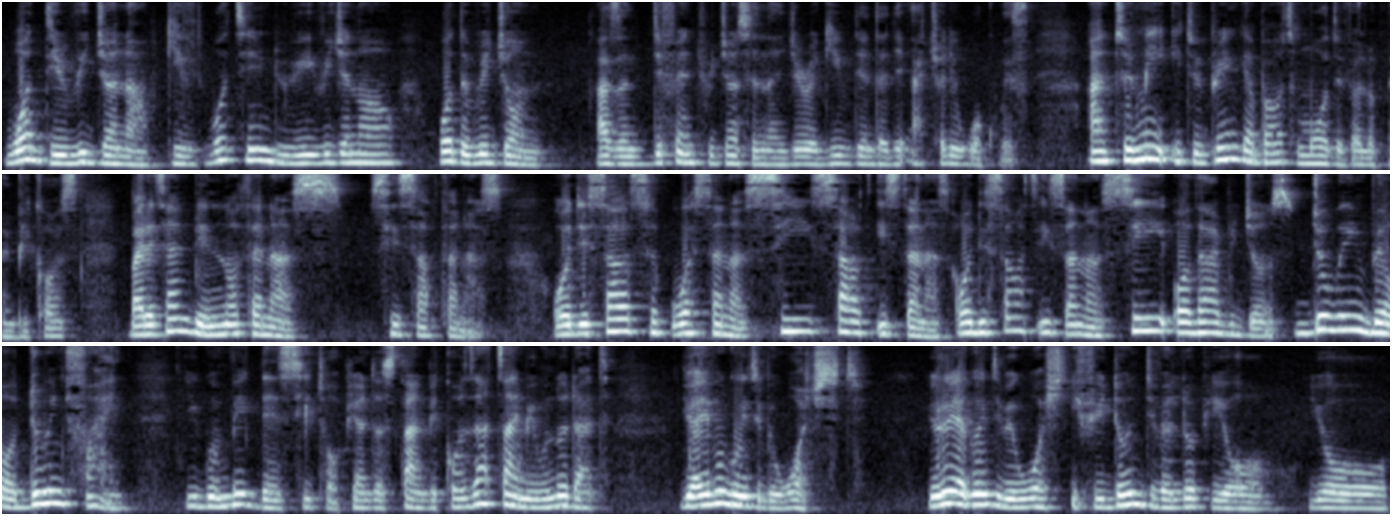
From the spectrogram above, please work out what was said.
what the regional give, what in the regional, what the region, as in different regions in Nigeria, give them that they actually work with. And to me, it will bring about more development because by the time the northerners see southerners, or the southwesterners see southeasterners or the southeasterners see other regions doing well doing fine. You go make them sit up you understand? Because that time you will know that you are even going to be watched. You know you're going to be watched if you don't develop your your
